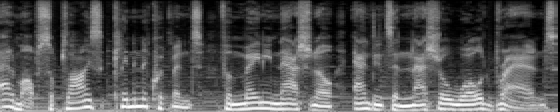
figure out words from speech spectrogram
Edamop supplies cleaning equipment for many national and international world brands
